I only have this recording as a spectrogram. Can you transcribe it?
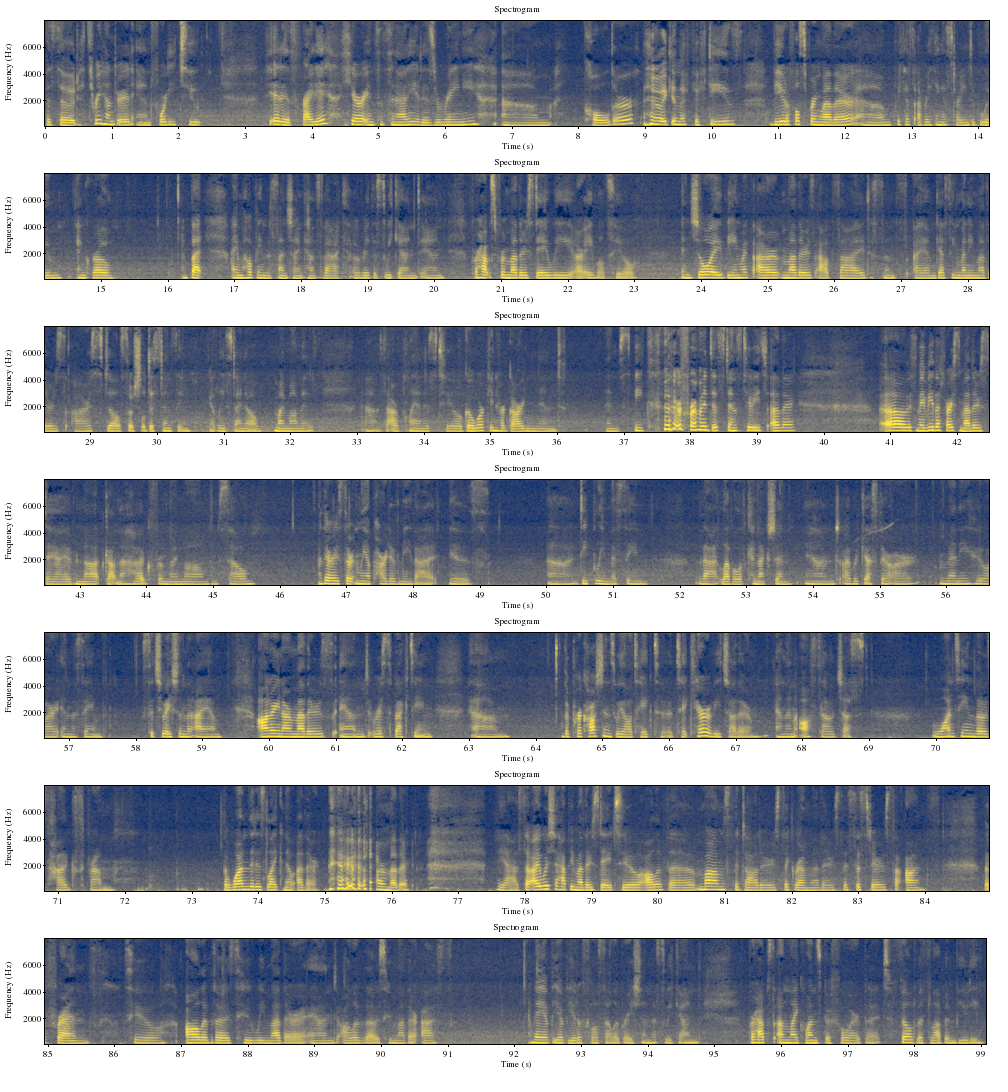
Episode 342. It is Friday here in Cincinnati. It is rainy, um, colder, like in the 50s. Beautiful spring weather um, because everything is starting to bloom and grow. But I'm hoping the sunshine comes back over this weekend, and perhaps for Mother's Day, we are able to enjoy being with our mothers outside since I am guessing many mothers are still social distancing. At least I know my mom is. Uh, so our plan is to go work in her garden and and speak from a distance to each other. Oh, this may be the first Mother's Day I have not gotten a hug from my mom. So there is certainly a part of me that is uh, deeply missing that level of connection. And I would guess there are many who are in the same situation that I am, honoring our mothers and respecting um, the precautions we all take to take care of each other, and then also just wanting those hugs from the one that is like no other, our mother. Yeah, so I wish a happy Mother's Day to all of the moms, the daughters, the grandmothers, the sisters, the aunts, the friends, to all of those who we mother and all of those who mother us. May it be a beautiful celebration this weekend, perhaps unlike ones before, but filled with love and beauty.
